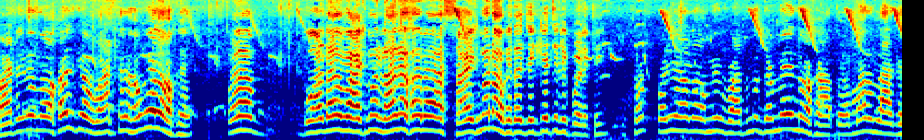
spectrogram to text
માટી તો નોખે જ કે વાત હવે નોખે. પણ ગોડા વાચમાં ના નાખે આ સાઈડમાં નોખે તો જગ્યા ચલી પડી હતી? શોખ પડ્યા તો અમે વાતમાં ગમે ન ખાતો અમારું લાગે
